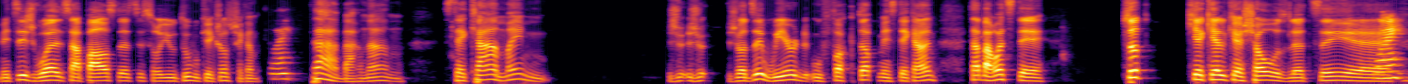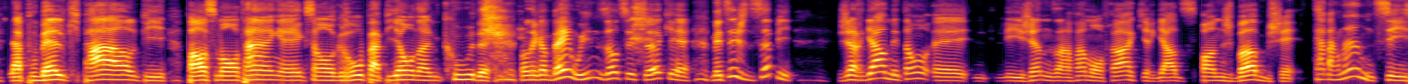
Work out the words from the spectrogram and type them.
Mais tu sais, je vois ça passe là, sur YouTube ou quelque chose. Je fais comme. Ouais. Tabarnane. C'était quand même je, je, vais dire weird ou fucked up, mais c'était quand même. Tabarouette, c'était. Tout, qu'il y a quelque chose, là, tu sais. Euh, la poubelle qui parle, puis passe montagne avec son gros papillon dans le coude. On est comme, ben oui, nous autres, c'est ça. Que... Mais tu sais, je dis ça, puis je regarde, mettons, euh, les jeunes enfants, mon frère, qui regardent SpongeBob. Je fais, tabarnane, c'est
